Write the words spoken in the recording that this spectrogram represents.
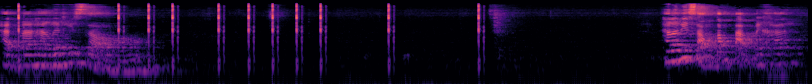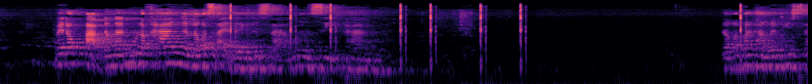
ถัดมาทางเรื่องที่ 2ทางเรื่องที่2ต้องปรับไหมคะ ไม่ต้องปรับดังนั้นมูลค่าเงินเราก็ใส่เลยคือ34,000แล้วก็มาทางเรื่องที่ 3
